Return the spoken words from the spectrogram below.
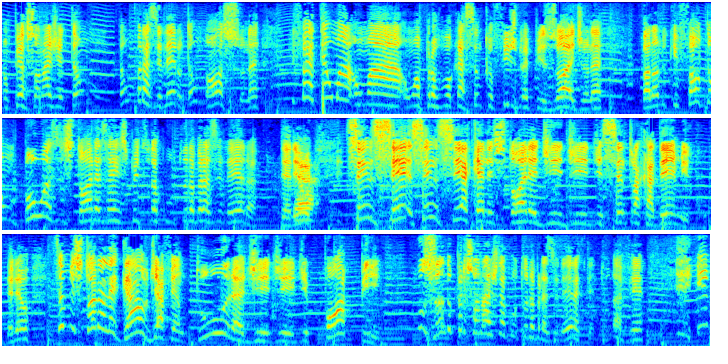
é um personagem tão, tão brasileiro, tão nosso, né? E foi até uma, uma, uma provocação que eu fiz no episódio, né? falando que faltam boas histórias a respeito da cultura brasileira, entendeu? É. Sem, ser, sem ser aquela história de, de, de centro acadêmico, entendeu? Ser uma história legal, de aventura, de, de, de pop, usando o personagem da cultura brasileira, que tem tudo a ver. E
